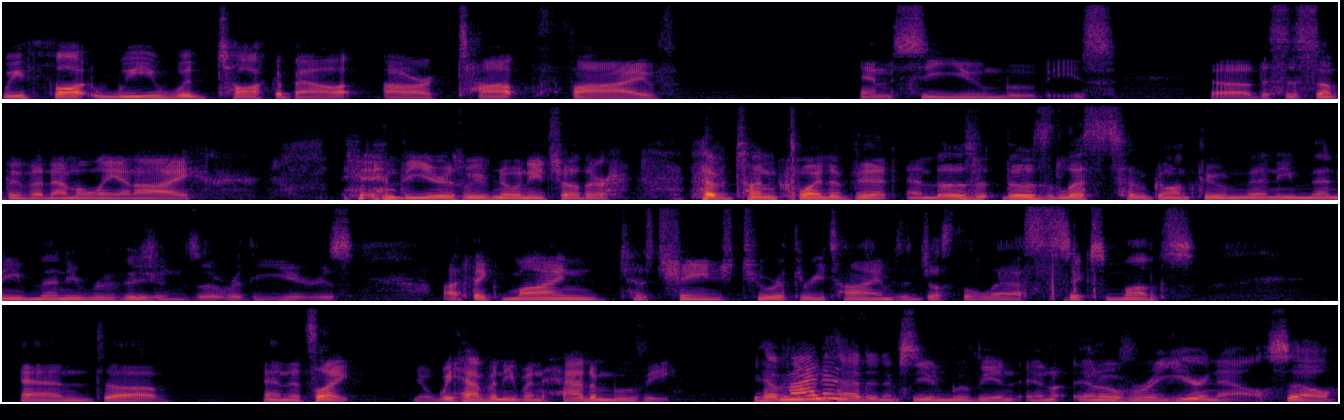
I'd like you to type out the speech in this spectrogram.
we thought we would talk about our top five MCU movies. Uh, this is something that Emily and I, in the years we've known each other, have done quite a bit, and those those lists have gone through many, many, many revisions over the years. I think mine has changed two or three times in just the last six months, and uh, and it's like you know, we haven't even had a movie. We haven't mine even is, had an MCU movie in, in, in over a year now. So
